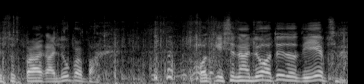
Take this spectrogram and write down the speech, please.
Kështu të para kalu për pak. Po të kishin alu aty do t'i jepë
